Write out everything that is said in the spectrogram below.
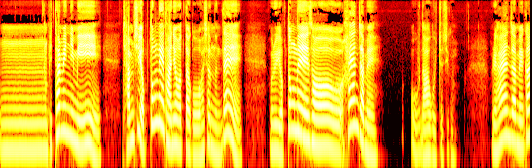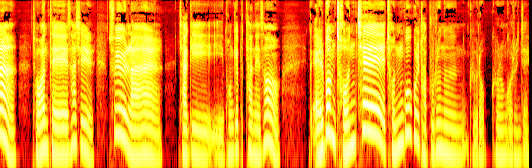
음, 비타민님이 잠시 옆 동네 다녀왔다고 하셨는데, 우리 옆 동네에서 하얀 자매, 오, 나오고 있죠, 지금. 우리 하얀 자매가 저한테 사실 수요일 날 자기 이 번개부탄에서 그 앨범 전체 전곡을 다 부르는 그런 그런 거를 이제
